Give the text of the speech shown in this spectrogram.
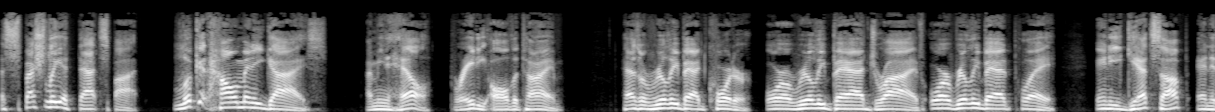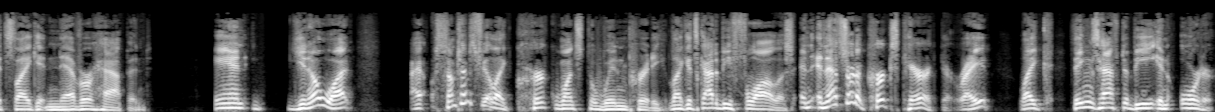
especially at that spot. Look at how many guys, I mean, hell, Brady all the time has a really bad quarter or a really bad drive or a really bad play and he gets up and it's like it never happened. And you know what? I sometimes feel like Kirk wants to win pretty. Like it's got to be flawless. And and that's sort of Kirk's character, right? Like things have to be in order.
